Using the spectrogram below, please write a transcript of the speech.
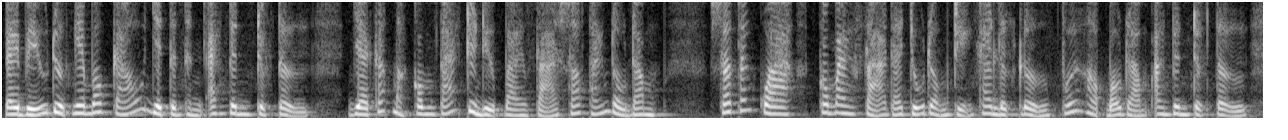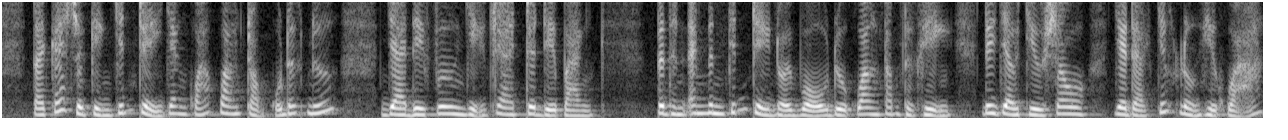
đại biểu được nghe báo cáo về tình hình an ninh trật tự và các mặt công tác trên địa bàn xã 6 tháng đầu năm. 6 tháng qua, Công an xã đã chủ động triển khai lực lượng phối hợp bảo đảm an ninh trật tự tại các sự kiện chính trị văn hóa quan trọng của đất nước và địa phương diễn ra trên địa bàn. Tình hình an ninh chính trị nội bộ được quan tâm thực hiện, đi vào chiều sâu và đạt chất lượng hiệu quả.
